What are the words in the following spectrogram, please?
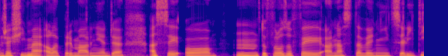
řešíme, ale primárně jde asi o mm, tu filozofii a nastavení celé té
